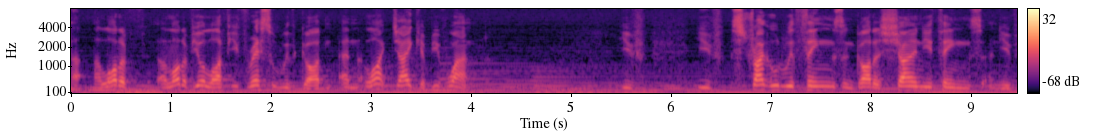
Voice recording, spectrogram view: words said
a, a, lot of, a lot of your life, you've wrestled with God. And like Jacob, you've won. You've, you've struggled with things, and God has shown you things. And you've,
